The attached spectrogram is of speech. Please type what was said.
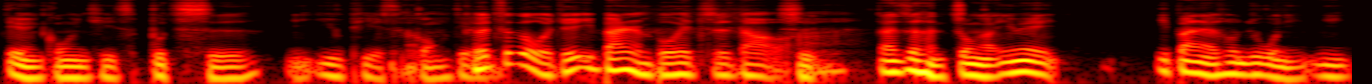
电源供应器是不吃你 UPS 供电，可这个我觉得一般人不会知道啊。是，但是很重要，因为一般来说，如果你你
